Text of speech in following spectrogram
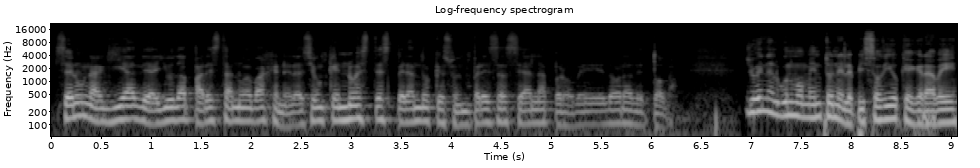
ser una guía de ayuda para esta nueva nueva generación que no esté esperando que su empresa sea la proveedora de todo. Yo en algún momento en el episodio que grabé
